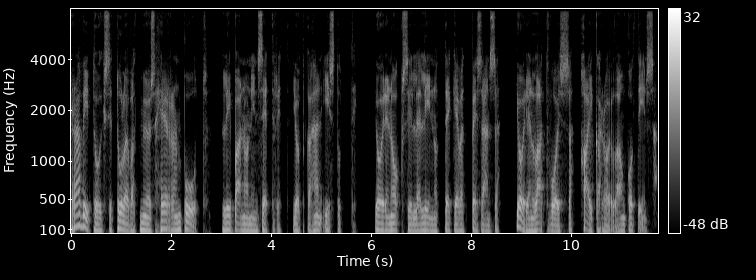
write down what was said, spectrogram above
Ravituiksi tulevat myös Herran puut, Libanonin setrit, jotka hän istutti, joiden oksille linnut tekevät pesänsä, joiden latvoissa haikaroilla on kotinsa.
